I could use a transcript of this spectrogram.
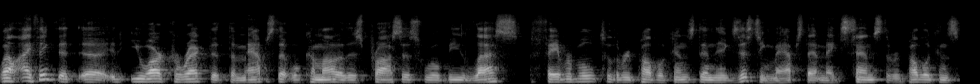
Well, I think that uh, you are correct that the maps that will come out of this process will be less favorable to the Republicans than the existing maps. That makes sense. The Republicans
